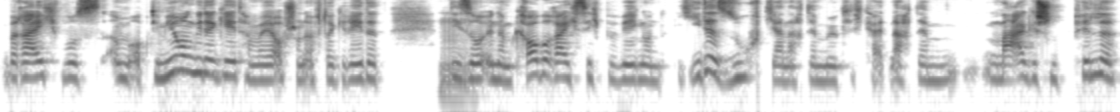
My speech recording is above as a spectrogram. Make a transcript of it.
Bereich, wo es um Optimierung wieder geht, haben wir ja auch schon öfter geredet, hm. die so in einem Graubereich sich bewegen und jeder sucht ja nach der Möglichkeit, nach der magischen Pille,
